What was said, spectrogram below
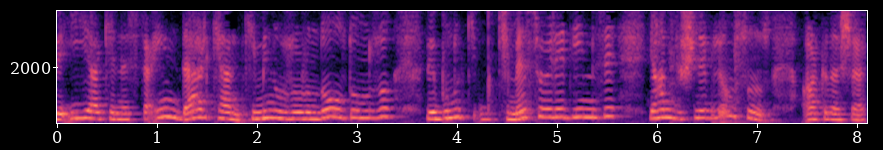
ve İyyâke nesta'in derken kimin huzurunda olduğumuzu ve bunu kime söylediğimizi yani düşünebiliyor musunuz? Arkadaşlar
